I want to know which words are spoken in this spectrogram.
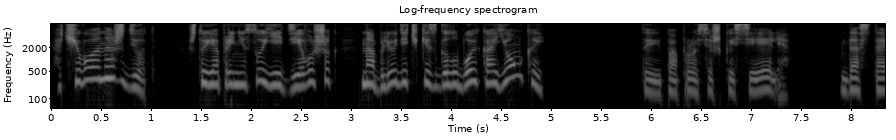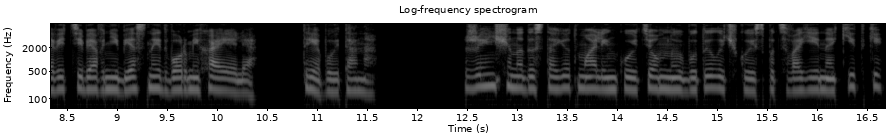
А чего она ждет? Что я принесу ей девушек на блюдечке с голубой каемкой? Ты попросишь Кассиэля доставить тебя в небесный двор Михаэля, требует она. Женщина достает маленькую темную бутылочку из-под своей накидки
